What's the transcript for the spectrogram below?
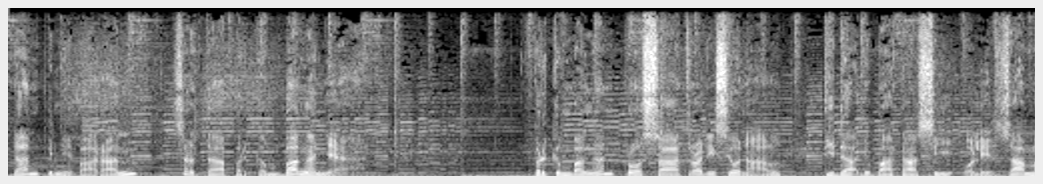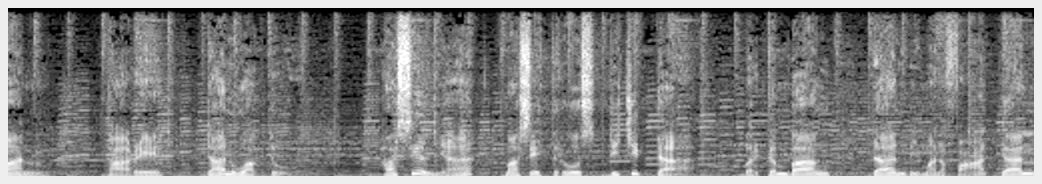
dan penyebaran serta perkembangannya. Perkembangan prosa tradisional tidak dibatasi oleh zaman, tarikh dan waktu. Hasilnya masih terus dicipta, berkembang dan dimanfaatkan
